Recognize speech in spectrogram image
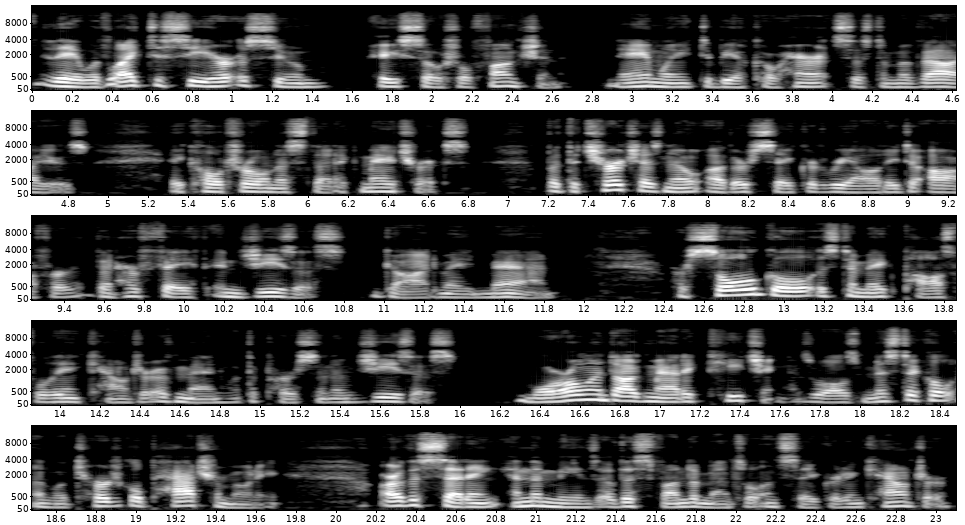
They would like to see her assume a social function, namely to be a coherent system of values, a cultural and aesthetic matrix. But the Church has no other sacred reality to offer than her faith in Jesus, God made man. Her sole goal is to make possible the encounter of men with the person of Jesus. Moral and dogmatic teaching, as well as mystical and liturgical patrimony, are the setting and the means of this fundamental and sacred encounter.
